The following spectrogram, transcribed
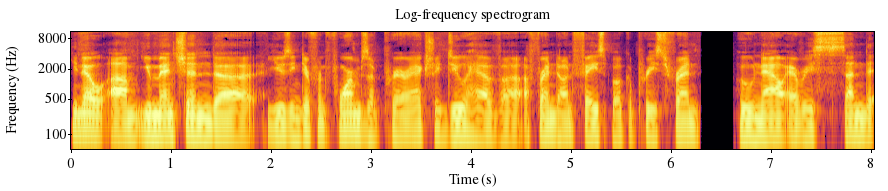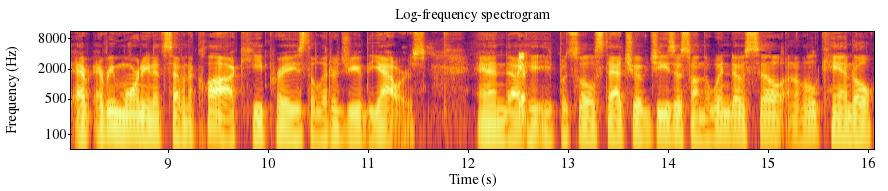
You know, um, you mentioned uh, using different forms of prayer. I actually do have uh, a friend on Facebook, a priest friend, who now every Sunday, every morning at seven o'clock, he prays the Liturgy of the Hours and uh, yep. he, he, puts a little statue of Jesus on the windowsill and a little candle.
